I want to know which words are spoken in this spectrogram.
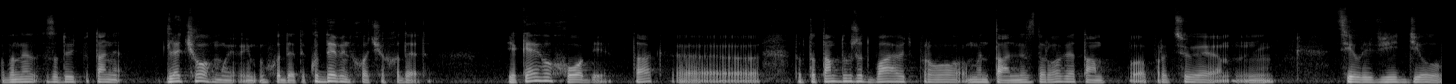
Вони задають питання, для чого ми йому ходити, куди він хоче ходити, яке його хобі. Так? Е, Тобто там дуже дбають про ментальне здоров'я, там працює цілий відділ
